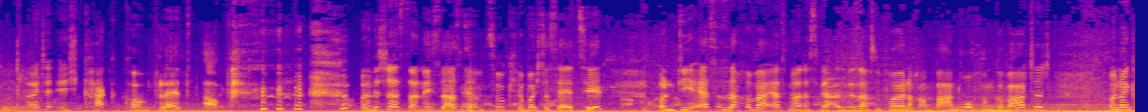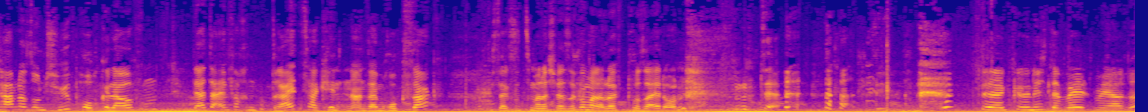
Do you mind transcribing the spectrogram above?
sind. Leute, ich kack komplett ab. Meine Schwester und ich saßen ja im Zug, ich habe euch das ja erzählt. Und die erste Sache war erstmal, dass wir, also wir saßen vorher noch am Bahnhof, haben gewartet. Und dann kam da so ein Typ hochgelaufen, der hatte einfach einen Dreizack hinten an seinem Rucksack. Ich sag so zu meiner Schwester, guck mal, da läuft Poseidon. Der, König der Weltmeere.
